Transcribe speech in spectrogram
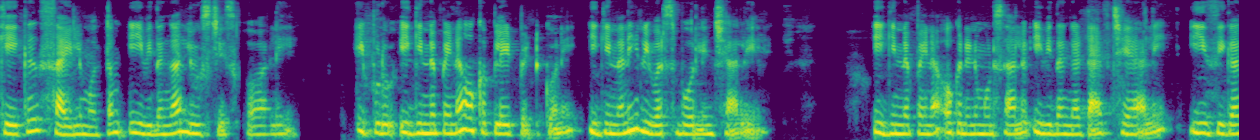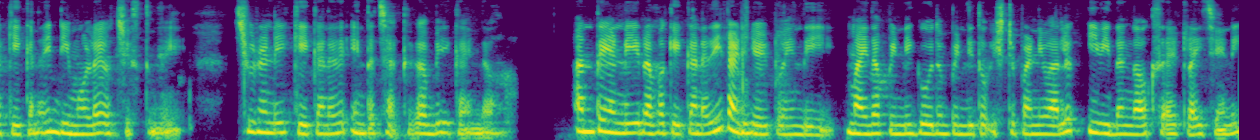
కేక్ సైడ్లు మొత్తం ఈ విధంగా లూజ్ చేసుకోవాలి. ఇప్పుడు ఈ గిన్నె పైన ఒక ప్లేట్ పెట్టుకొని ఈ గిన్నెని రివర్స్ బోర్లించాలి ఈ గిన్నె పైన ఒక రెండు మూడు సార్లు ఈ విధంగా ట్యాప్ చేయాలి. ఈజీగా కేక్ అనేది డిమోల్డ్ అయి వచ్చేస్తుంది. చూడండి కేక్ అనేది ఎంత చక్కగా బేక్ అయిందో. అంతే అండి రవ్వ కేక్ అనేది రెడీ అయిపోయింది. మైదా పిండి గోధుమ పిండితో ఇష్టపడిన వాళ్ళు ఈ విధంగా ఒకసారి ట్రై చేయండి.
